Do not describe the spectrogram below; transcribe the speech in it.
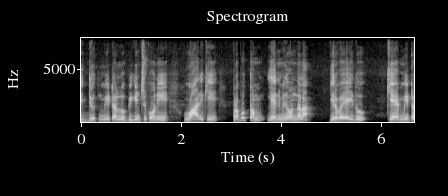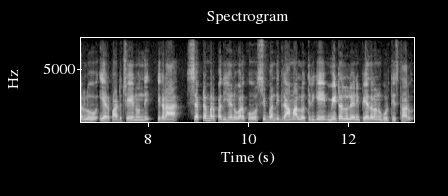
విద్యుత్ మీటర్లు బిగించుకొని వారికి ప్రభుత్వం ఎనిమిది వందల ఇరవై ఐదు కే మీటర్లు ఏర్పాటు చేయనుంది. ఇక్కడ సెప్టెంబర్ పదిహేను వరకు సిబ్బంది గ్రామాల్లో తిరిగి మీటర్లు లేని పేదలను గుర్తిస్తారు.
